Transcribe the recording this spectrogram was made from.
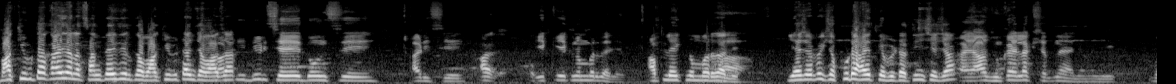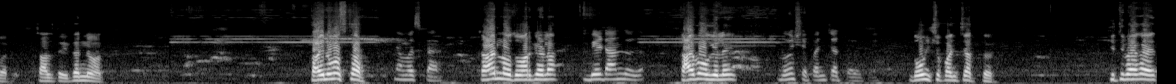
बाकी बिटा काय झालं? सांगता येतील का? बाकी बिटांच्या बाजार बाकी दीडशे दोनशे अडीचशे. आ, एक एक नंबर झाले आपले एक नंबर झाले. याच्यापेक्षा पुढे आहेत का बिटा तीनशेच्या काय अजून काही लक्षात नाही आले म्हणजे. बरं चालतंय. धन्यवाद. ताई नमस्कार. नमस्कार. काय आणलं होतं मार्केटला? बेट आणलं होतं. काय भाव गेले? दोनशे पंच्याहत्तर रुपये. दोनशे पंच्याहत्तर. किती बॅग आहेत?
